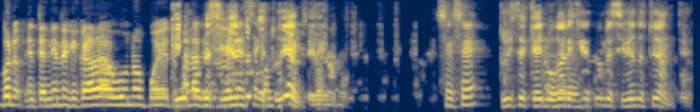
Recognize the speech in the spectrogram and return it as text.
bueno, entendiendo que cada uno puede tomar las decisiones en ese contexto. Sí, sí. Tú dices que hay lugares que están recibiendo estudiantes.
